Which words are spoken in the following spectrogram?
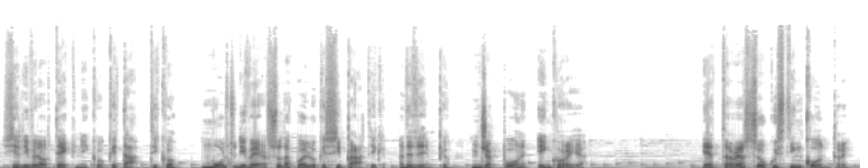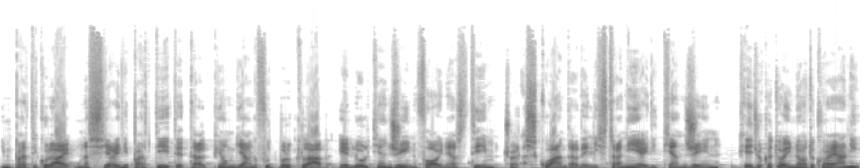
sia a livello tecnico che tattico, molto diverso da quello che si pratica, ad esempio, in Giappone e in Corea. E attraverso questi incontri, in particolare una serie di partite tra il Pyongyang Football Club e l'All Tianjin Foreigners Team, cioè la squadra degli stranieri di Tianjin, che i giocatori nordcoreani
